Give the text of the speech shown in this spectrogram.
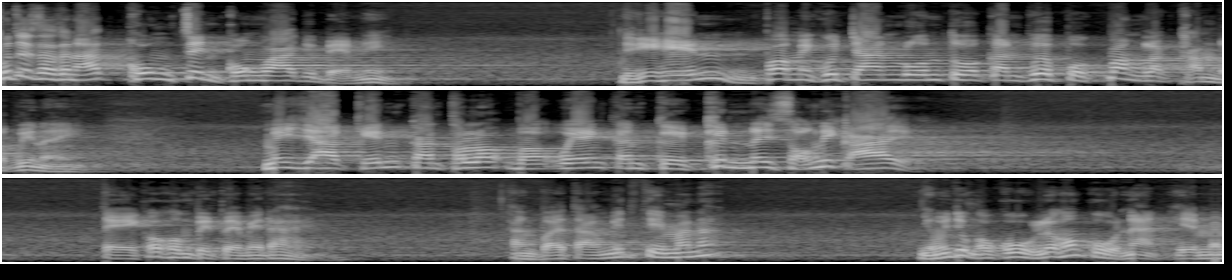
พุทธศาสนาคงเส้นคงวาอยู่แบบนี้อยากเห็นพ่อแม่ครูอาจารย์รวมตัวกันเพื่อปกป้องหลักธรรมหลักวินัยไม่อยากเห็นการทะเลาะเบาะแวงกันเกิดขึ้นในสองนิกาย แต่ก็คงเป็นไปไม่ได้ต่างไปต่างมิติมานะอย่ามายุ่งกับกูเรื่องของกูนั่นเห็นไหม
